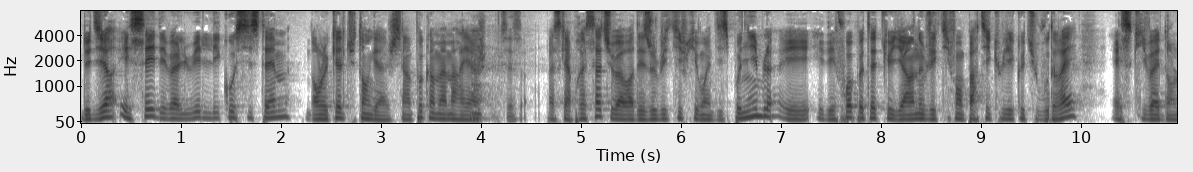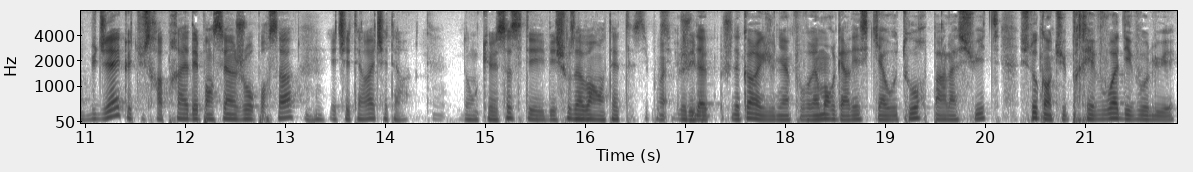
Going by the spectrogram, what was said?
de dire essaye d'évaluer l'écosystème dans lequel tu t'engages. C'est un peu comme un mariage. Ça. Parce qu'après ça, tu vas avoir des objectifs qui vont être disponibles et, et des fois, peut-être qu'il y a un objectif en particulier que tu voudrais. Est-ce qu'il va être dans le budget, que tu seras prêt à dépenser un jour pour ça, Mhm. etc., etc. Donc, euh, ça, c'était des choses à avoir en tête, si possible. je suis d'accord avec Julien. Il faut vraiment regarder ce qu'il y a autour par la suite, surtout quand tu prévois d'évoluer.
